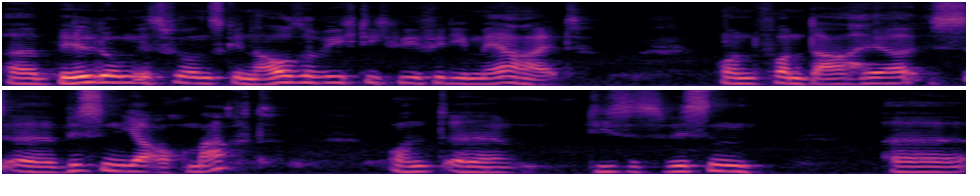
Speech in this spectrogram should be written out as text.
Äh, Bildung ist für uns genauso wichtig wie für die Mehrheit. Und von daher ist äh, Wissen ja auch Macht. Und äh, dieses Wissen äh,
